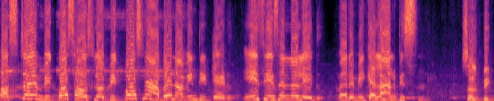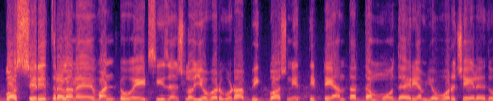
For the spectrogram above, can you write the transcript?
ఫస్ట్ టైం బిగ్ బాస్ హౌస్లో బిగ్ బాస్ని అభయ్ నవీన్ తిట్టాడు. ఏ సీజన్లో లేదు. మరి మీకు ఎలా అనిపిస్తుంది? అసలు బిగ్ బాస్ చరిత్రలోనే వన్ టు ఎయిట్ సీజన్స్లో ఎవరు కూడా బిగ్ బాస్ని తిట్టే అంత దమ్ము ధైర్యం ఎవరు చేయలేదు.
